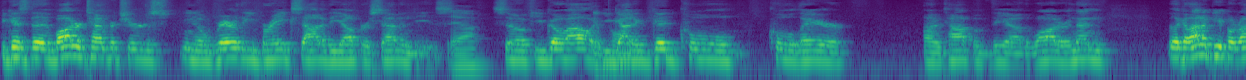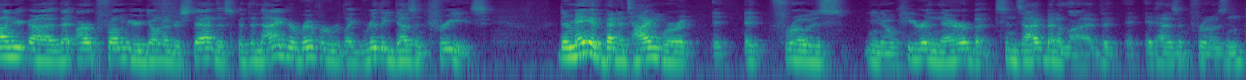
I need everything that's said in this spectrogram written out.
because the water temperatures, you know, rarely breaks out of the upper seventies. yeah So if you go out, Good you point. got a good cool cool layer on top of the uh, the water, and then like a lot of people around here uh, that aren't from here don't understand this, but the Niagara River like really doesn't freeze. There may have been a time where it it, it froze, you know, here and there, but since I've been alive, it it, it hasn't frozen.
